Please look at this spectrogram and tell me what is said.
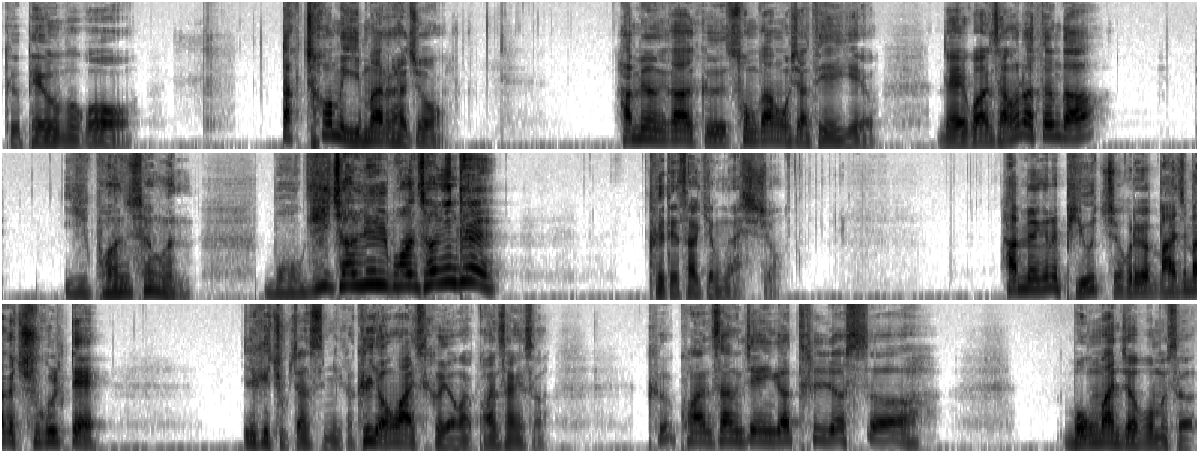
그 배우 보고 딱 처음에 이 말을 하죠. 한 명이가 그 송강호 씨한테 얘기해요. 내 관상은 어떤가? 이 관상은 목이 잘릴 관상인데 그 대사 기억나시죠? 한 명이는 비웃죠. 그리고 마지막에 죽을 때 이렇게 죽지 않습니까? 그 영화에서 그 영화 관상에서 그 관상쟁이가 틀렸어. 목 만져보면서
